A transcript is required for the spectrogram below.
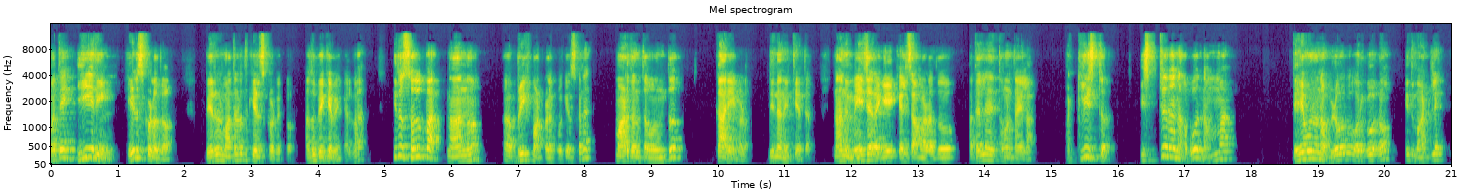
ಮತ್ತೆ ಹಿಯರಿಂಗ್ ಕೇಳಿಸ್ಕೊಳ್ಳೋದು. ಬೇರೆಯವ್ರು ಮಾತಾಡೋದು ಕೇಳಿಸ್ಕೊಳ್ಬೇಕು. ಅದು ಬೇಕೇ ಬೇಕಲ್ವಾ? ಇದು ಸ್ವಲ್ಪ ನಾನು ಬ್ರೀಫ್ ಮಾಡ್ಕೊಳಕ್ ಹೋಗಿಸ್ಕರ ಮಾಡಿದಂತ ಒಂದು ಕಾರ್ಯಗಳು ದಿನನಿತ್ಯದ ನಾನು ಮೇಜರ್ ಆಗಿ ಕೆಲಸ ಮಾಡೋದು, ಅದೆಲ್ಲ ತಗೊಳ್ತಾ ಇಲ್ಲ. ಅಟ್ಲೀಸ್ಟ್ ಇಷ್ಟನ್ನ ನಾವು ನಮ್ಮ ದೇವನು ನಾವು ಬಿಡೋವರೆಗೂ ಇದು ಮಾಡ್ಲೆ.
